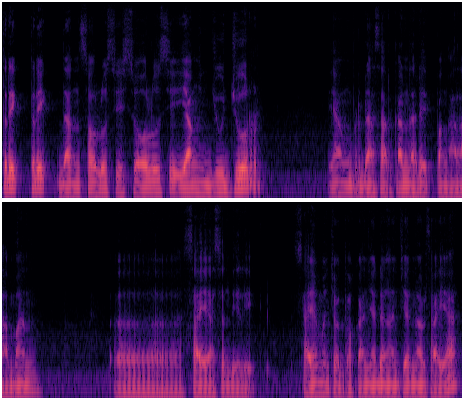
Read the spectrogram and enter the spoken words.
trik-trik dan solusi-solusi yang jujur yang berdasarkan dari pengalaman uh, saya sendiri. Saya mencontohkannya dengan channel saya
